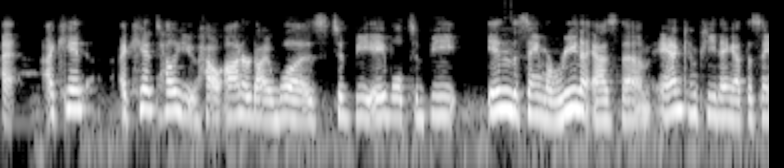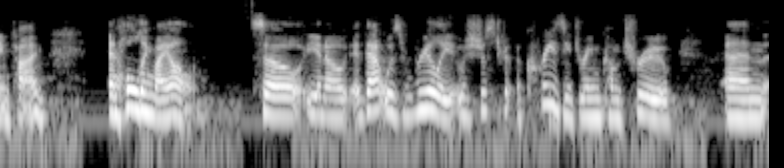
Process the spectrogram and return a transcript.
I, I can't I can't tell you how honored I was to be able to be in the same arena as them and competing at the same time and holding my own. So, you know, that was really, it was just a crazy dream come true. And,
